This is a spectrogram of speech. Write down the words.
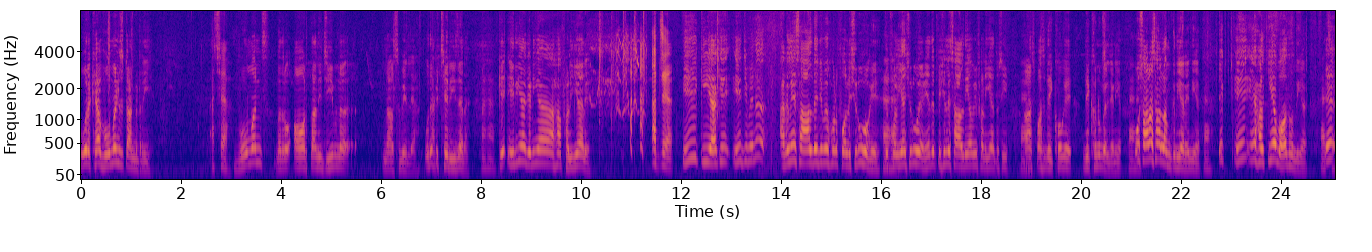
ਉਹ ਰੱਖਿਆ ਵੂਮਨਸ ਟੰਗ ਟਰੀ ਅੱਛਾ। ਵੂਮਨਸ ਮਤਲਬ ਔਰਤਾਂ ਦੀ ਜੀਭ ਨਾਲ- ਨਾਲ ਸਮੇਲਿਆ। ਉਹਦੇ ਪਿੱਛੇ ਰੀਜ਼ਨ ਹੈ ਕਿ ਇਹਦੀਆਂ ਜਿਹੜੀਆਂ ਆਹ ਫਲੀਆਂ ਨੇ ਅੱਛਾ। ਇਹ ਕੀ ਆ ਕਿ ਇਹ ਜਿਵੇਂ ਨਾ ਅਗਲੇ ਸਾਲ ਦੇ ਜਿਵੇਂ ਹੁਣ ਫੁੱਲ ਸ਼ੁਰੂ ਹੋ ਗਏ ਤੇ ਫਲੀਆਂ ਸ਼ੁਰੂ ਹੋ ਜਾਣੀਆਂ ਤੇ ਪਿਛਲੇ ਸਾਲ ਦੀਆਂ ਵੀ ਫਲੀਆਂ ਤੁਸੀਂ ਆਸ-ਪਾਸ ਦੇਖੋਗੇ ਦੇਖਣ ਨੂੰ ਮਿਲ ਜਾਣੀਆਂ। ਉਹ ਸਾਰਾ ਸਾਲ ਲਮਕਦੀਆਂ ਰਹਿੰਦੀਆਂ। ਇਹ ਇਹ ਹਲਕੀਆਂ ਬਹੁਤ ਹੁੰਦੀਆਂ। ਇਹ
